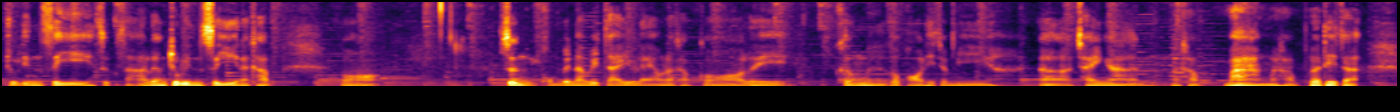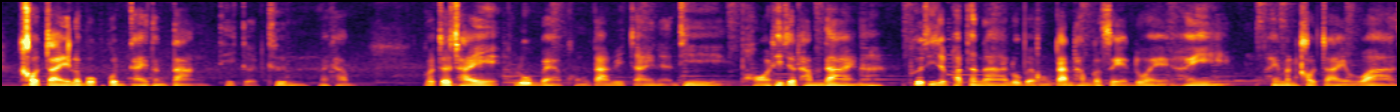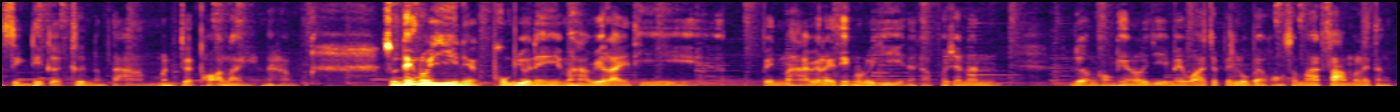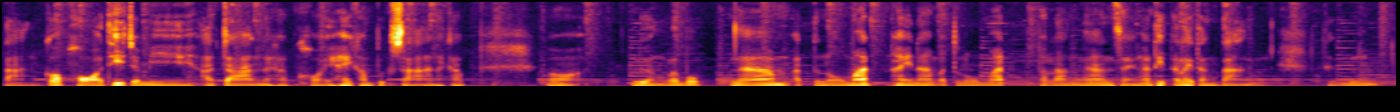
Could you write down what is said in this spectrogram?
จุลินทรีย์ ศึกษาเรื่องจุลินทรีย์นะครับ ก็ซึ่งผมเป็นนักวิจัยอยู่แล้วนะครับ ก็เลยเครื่องมือก็พอที่จะมีใช้งานนะครับบ้างนะครับ เพื่อที่จะเข้าใจระบบกลไกต่างๆที่เกิดขึ้นนะครับ ก็จะใช้รูปแบบของการวิจัยเนี่ยที่พอที่จะทำได้นะ เพื่อที่จะพัฒนารูปแบบของการทำเกษตรด้วยให้ให้มันเข้าใจว่าสิ่งที่เกิดขึ้นต่างๆ มันเกิดเพราะอะไรนะครับ ส่วนเทคโนโลยีเนี่ยผมอยู่ในมหาวิทยาลัยที่เป็นมหาวิทยาลัยเทคโนโลยีนะครับ เพราะฉะนั้นเรื่องของเทคโนโลยีไม่ว่าจะเป็นรูปแบบของสมาร์ทฟาร์มอะไรต่างๆ ก็พอที่จะมีอาจารย์นะครับ คอยให้คำปรึกษานะครับ ก็ เรื่องระบบน้ำอัตโนมัติ ให้น้ำอัตโนมัติ พลังงานแสงอาทิตย์อะไรต่างๆ ถึง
